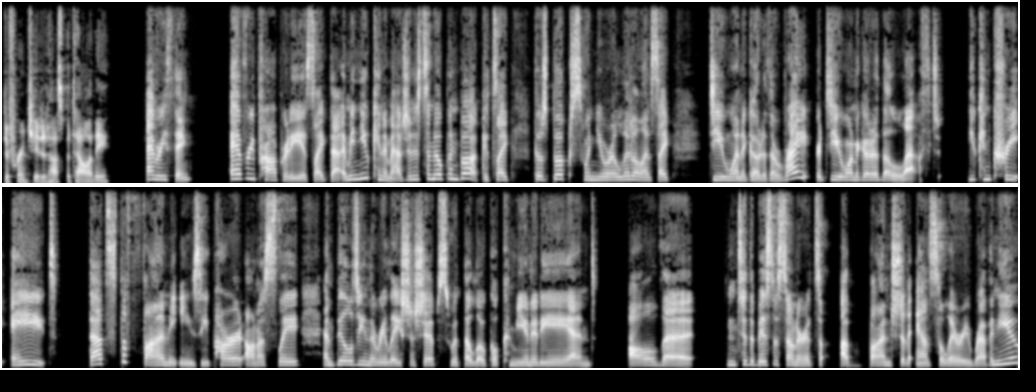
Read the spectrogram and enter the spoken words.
differentiated hospitality? Everything. Every property is like that. I mean, you can imagine it's an open book. It's like those books when you were little. It's like, do you want to go to the right or do you want to go to the left? You can create that's the fun, easy part, honestly, and building the relationships with the local community and all the, and to the business owner, it's a bunch of ancillary revenue.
